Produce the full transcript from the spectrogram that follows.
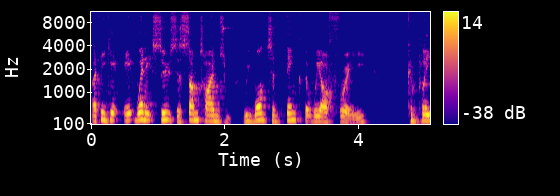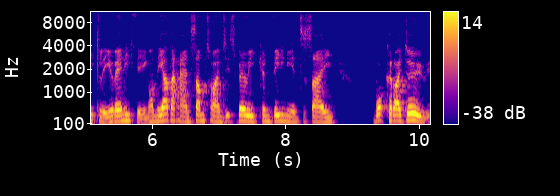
i think it, it, when it suits us sometimes we want to think that we are free completely of anything on the other hand sometimes it's very convenient to say what could i do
